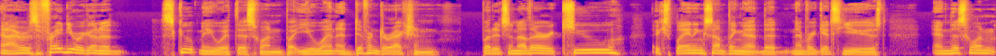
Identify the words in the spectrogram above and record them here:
and I was afraid you were going to scoop me with this one, but you went a different direction. But it's another Q explaining something that that never gets used, and this one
